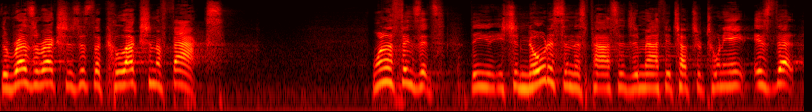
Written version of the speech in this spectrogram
the resurrection is just a collection of facts. One of the things that's, that you, should notice in this passage in Matthew chapter 28 is that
